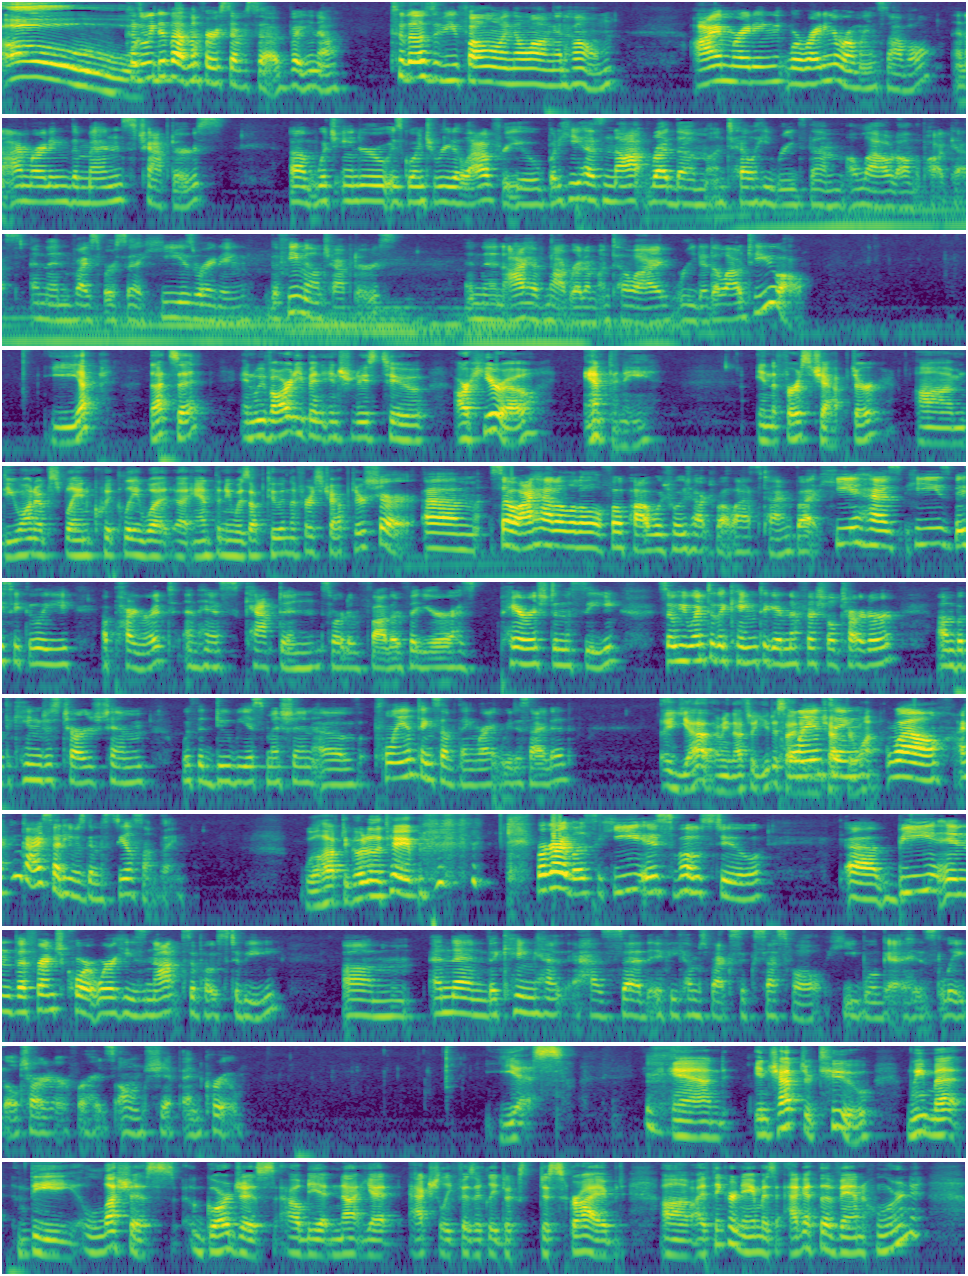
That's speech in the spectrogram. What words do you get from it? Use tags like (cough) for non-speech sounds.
Oh, Because we did that in the first episode, but you know, to those of you following along at home, I'm writing, we're writing a romance novel, and I'm writing the men's chapters, um, which Andrew is going to read aloud for you, but he has not read them until he reads them aloud on the podcast. And then vice versa, he is writing the female chapters, and then I have not read them until I read it aloud to you all. Yep, that's it. And we've already been introduced to our hero, Anthony, in the first chapter. Um, do you want to explain quickly what uh, Anthony was up to in the first chapter? Sure. Um, so I had a little faux pas, which we talked about last time, but he has, he's basically a pirate, and his captain, sort of father figure, has perished in the sea. So he went to the king to get an official charter, um, but the king just charged him with the dubious mission of planting something, right? We decided. Uh, yeah, I mean, that's what you decided in chapter one. Well, I think I said he was going to steal something. We'll have to go to the tape. (laughs) Regardless, he is supposed to uh, be in the French court where he's not supposed to be. Um, and then the king ha- has said if he comes back successful, he will get his legal charter for his own ship and crew. Yes. and in chapter two, we met the luscious, gorgeous, albeit not yet actually physically de- described. Um, I think her name is Agatha Van Hoorn.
